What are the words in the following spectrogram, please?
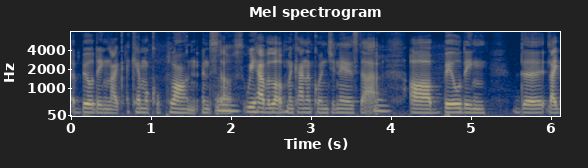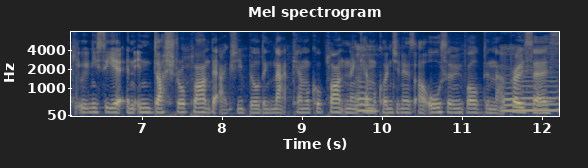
uh, building like a chemical plant and stuff. Mm. So we have a lot of mechanical engineers that are building the like when you see an industrial plant, they're actually building that chemical plant, and then Mm. chemical engineers are also involved in that process,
